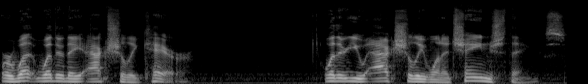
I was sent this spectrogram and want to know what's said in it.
or wh- whether they actually care, whether you actually want to change things.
